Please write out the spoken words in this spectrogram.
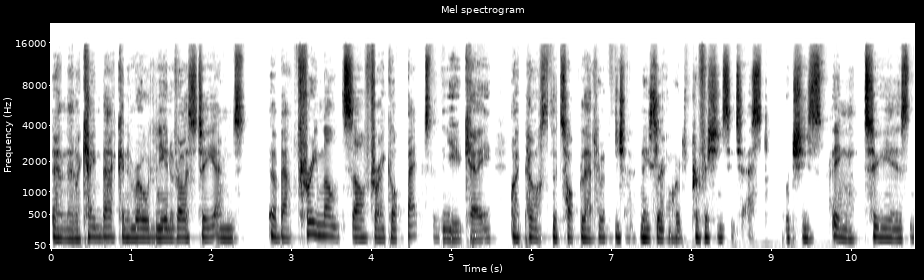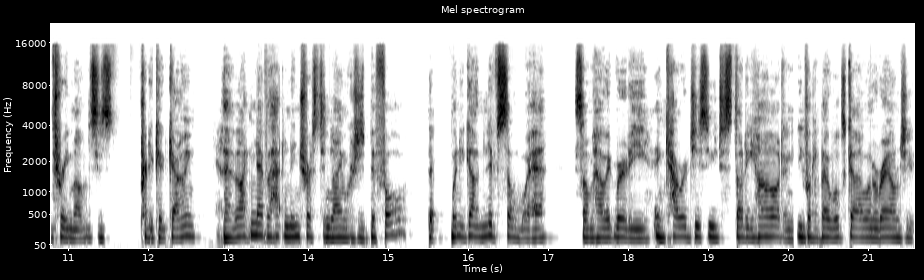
And then I came back and enrolled in university and about three months after I got back to the UK, I passed the top level of the Japanese language proficiency test, which is in two years and three months is pretty good going. Yeah. Uh, I'd never had an interest in languages before, but when you go and live somewhere, somehow it really encourages you to study hard and you've got to know what's going on around you.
